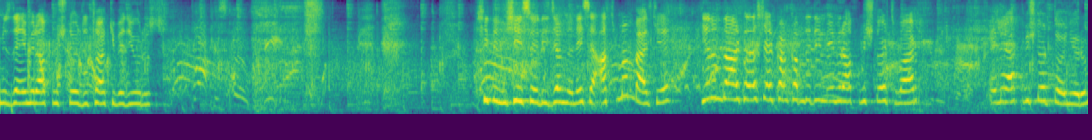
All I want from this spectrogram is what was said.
İkimiz Emir 64'ü takip ediyoruz. Şimdi bir şey söyleyeceğim de neyse atmam belki. Yanımda arkadaşlar kankam dediğim Emir 64 var. Emir 64 de oynuyorum.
